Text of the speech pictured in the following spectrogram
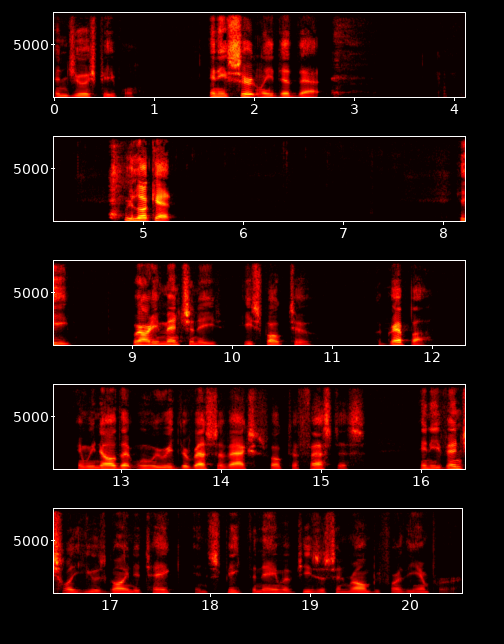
and Jewish people. And he certainly did that. We look at, he, we already mentioned he, he spoke to Agrippa. And we know that when we read the rest of Acts, he spoke to Festus. And eventually he was going to take and speak the name of Jesus in Rome before the emperor.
